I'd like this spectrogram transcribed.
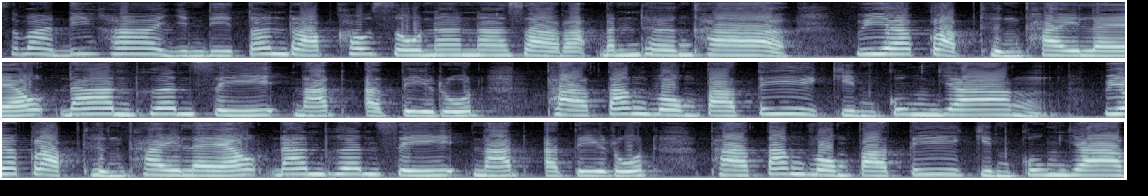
สวัสดีค่ะ ยินดีต้อนรับเข้าโซนานาสาระบันเทิงค่ะ เวียกลับถึงไทยแล้ว ด้านเพื่อนซีนัดอติรุธพาตั้งวงปาร์ตี้กินกุ้งย่าง เวียกลับถึงไทยแล้วด้านเพื่อนซีนัดอติรุธพาตั้งวงปาร์ตี้กินกุ้งย่าง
